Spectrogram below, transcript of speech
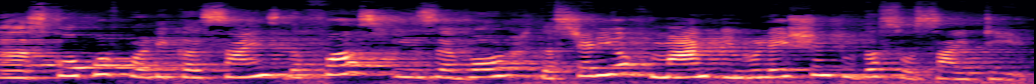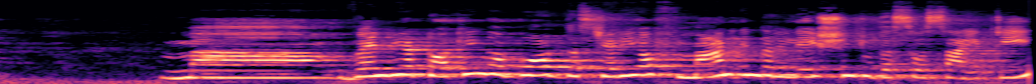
uh, scope of political science the first is about the study of man in relation to the society. When we are talking about the study of man in the relation to the society,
